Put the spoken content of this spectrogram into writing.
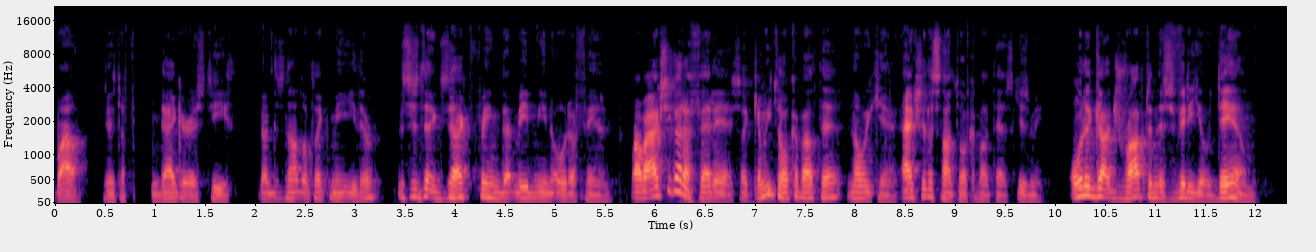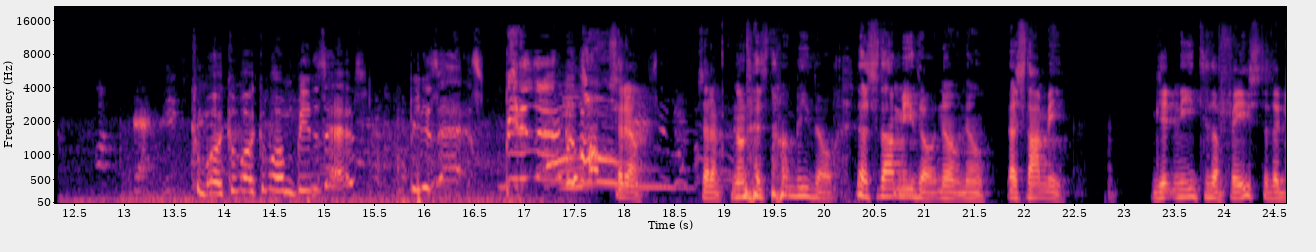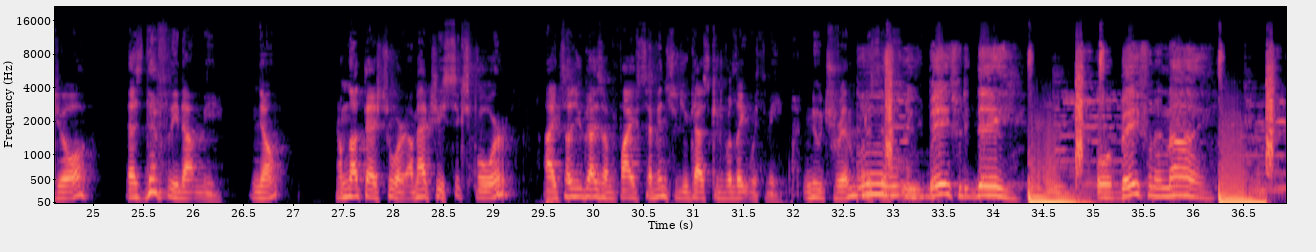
Wow. There's the dagger as teeth. That does not look like me either. This is the exact frame that made me an Oda fan. Wow, I actually got a fat ass. Like, can we talk about that? No, we can't. Actually, let's not talk about that. Excuse me. Oda got dropped in this video. Damn. Come on, come on, come on. Beat his ass. Beat his ass. Beat his ass. Oh. Sit down. Sit down. No, that's not me, though. That's not me, though. No, no. That's not me. Get knee to the face, to the jaw. That's definitely not me. No. I'm not that short. I'm actually 6'4". I tell you guys I'm 5'7", so you guys can relate with me. New trim? What is this? Mm, you bathe for the day or bathe for the night.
